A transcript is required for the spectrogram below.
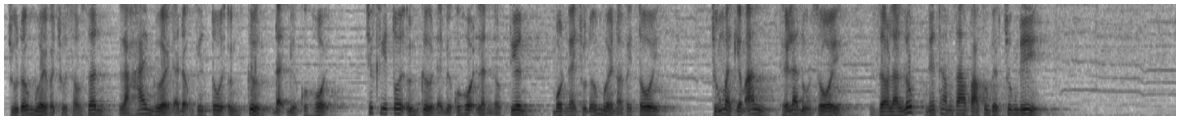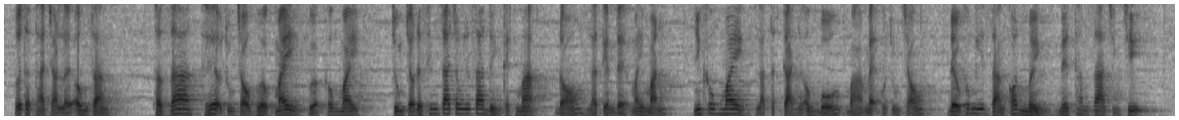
Chú Đỗ Mười và chú Sáu Dân là hai người đã động viên tôi ứng cử đại biểu quốc hội. Trước khi tôi ứng cử đại biểu quốc hội lần đầu tiên, một ngày chú Đỗ Mười nói với tôi, Chúng mày kiếm ăn, thế là đủ rồi, giờ là lúc nên tham gia vào công việc chung đi. Tôi thật thà trả lời ông rằng, thật ra thế hệ chúng cháu vừa may vừa không may, chúng cháu được sinh ra trong những gia đình cách mạng, đó là tiền đề may mắn, nhưng không may là tất cả những ông bố, bà mẹ của chúng cháu đều không nghĩ rằng con mình nên tham gia chính trị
